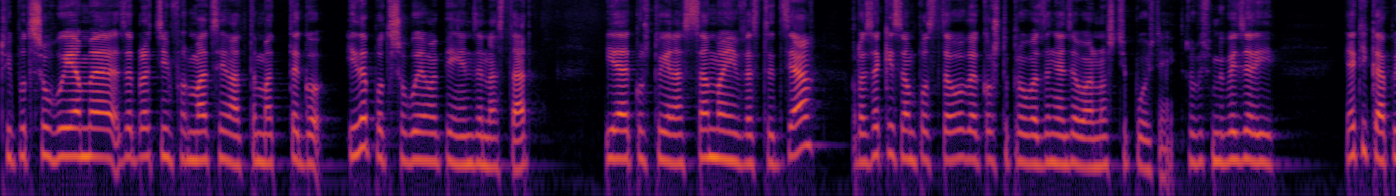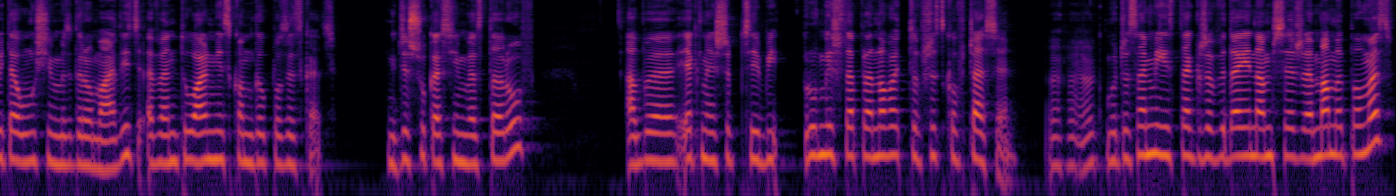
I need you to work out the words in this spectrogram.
Czyli potrzebujemy zebrać informacje na temat tego, ile potrzebujemy pieniędzy na start, ile kosztuje nas sama inwestycja oraz jakie są podstawowe koszty prowadzenia działalności później. Żebyśmy wiedzieli, jaki kapitał musimy zgromadzić, ewentualnie skąd go pozyskać. Gdzie szukać inwestorów, aby jak najszybciej również zaplanować to wszystko w czasie. Bo czasami jest tak, że wydaje nam się, że mamy pomysł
